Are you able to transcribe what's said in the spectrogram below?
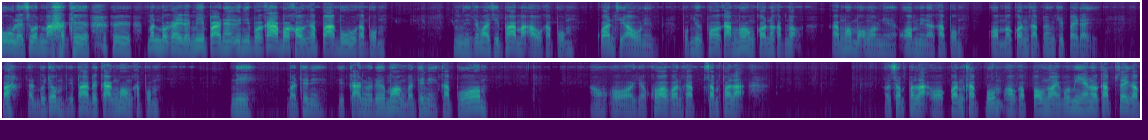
บูแหละส่วนมากคือคือมันบ่ใครได้มีปลาในอื่นนี่บ่ค่าบ่เขากับปลาบูครับผมนี่จังหวะสิพามาเอาครับผมก่อนสิเอานี่ผมอยากพ่อกลางม่องก่อนนะครับเนาะกลางม่องหมอ้อมนี่อ้อมนี่แหละครับ ผมอ้อมมาก่อนครับต้องสิไปได้ไปะท่านผู้ชมสิพาไปกลางม่องครับผม นี่บัดเทนี่สิกลางเราเด้อม่องบัดเทนี่ครับ ผม เอาเอาออกจากข้อก่อนครับ สัมภาระ เอาสัมภาระออกก่อนครับผมเอากระเป๋าหน่อยผมมีอย่างหรอกครับใส่กับ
